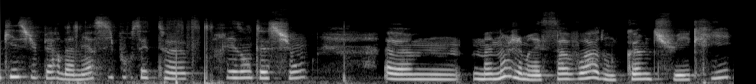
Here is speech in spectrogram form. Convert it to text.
Ok, super, bah merci pour cette euh, présentation. Euh, maintenant, j'aimerais savoir, donc comme tu écris,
